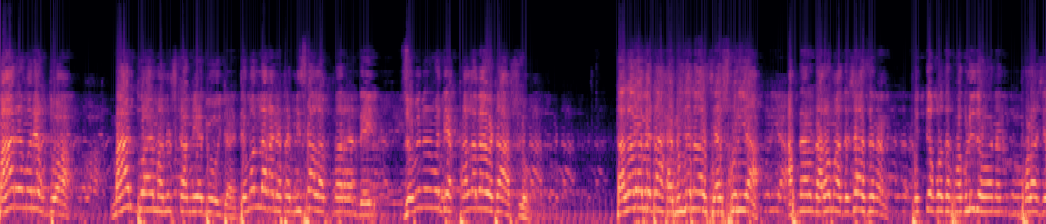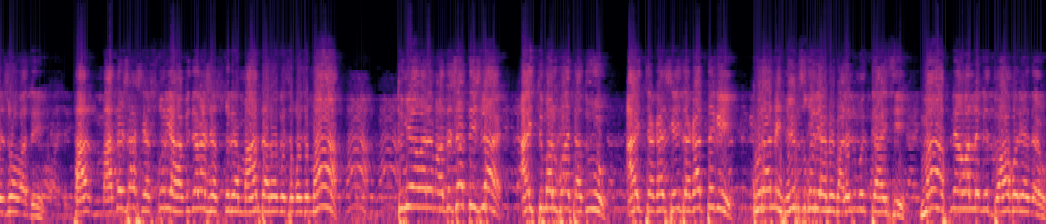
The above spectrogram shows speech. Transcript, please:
মার এমন এক দোয়া। মার দোয়ায় মানুষ কামিয়াবি হয়ে যায়। যেমন লাগান একটা মিসাল আপনারা দেই, জমিনের মধ্যে এক থালা বেটা আসলো। তালাবা বেটা হাবিজানা শেষ করিয়া। আপনারা তারও মাদ্রাসা আছে না? প্রত্যেক বছর ফাগুলি দেওয়া না ভরা শেষ হওয়া দে মাদেশা শেষ করিয়া হাবিজানা শেষ করিয়া মার দাঁড়ো গেছে, কইছে, মা তুমি আমার মাদ্রাসা দিসলা আজ তোমার ভয় দাদু আজ জায়গা, সেই জায়গার থেকে কোরআনে হিমস করি আমি বাড়ির মধ্যে আইছি। মা, আপনি আমার লাগে দোয়া করিয়া দাও।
